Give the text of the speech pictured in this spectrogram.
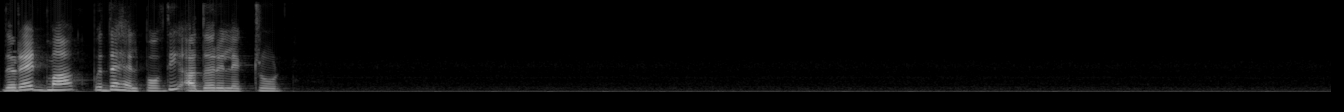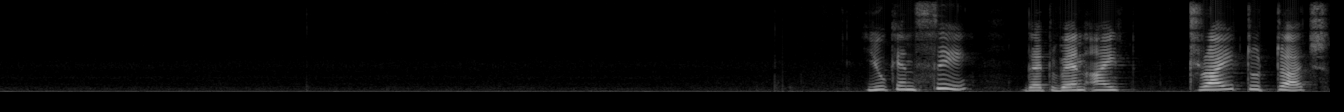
the red mark with the help of the other electrode. You can see that when I try to touch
